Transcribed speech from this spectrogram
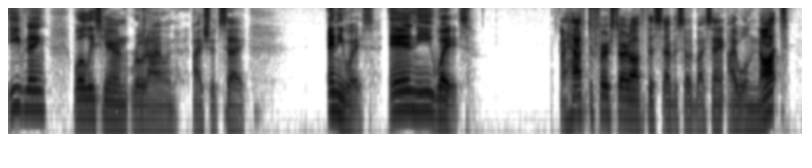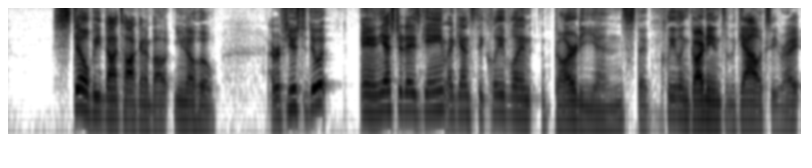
evening. Well, at least here in Rhode Island, I should say. Anyways, anyways, I have to first start off this episode by saying I will not still be not talking about you know who. I refuse to do it. And yesterday's game against the Cleveland Guardians, the Cleveland Guardians of the Galaxy, right,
